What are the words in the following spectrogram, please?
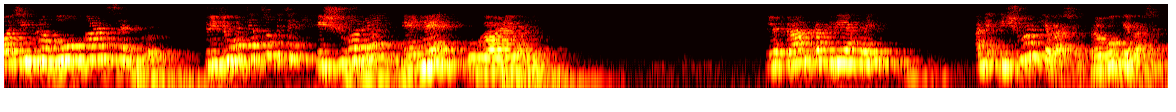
પછી પ્રભુ ઉગાડશે. ત્રીજું વચન શું કહે છે? ઈશ્વરે એને ઉગાડ્યો એટલે ત્રણ પ્રક્રિયા થઈ. અને ઈશ્વર કેવા છે? પ્રભુ કેવા છે?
